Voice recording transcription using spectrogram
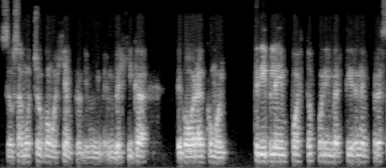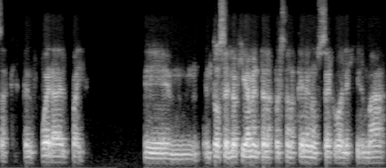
se usa mucho como ejemplo, en Bélgica te cobran como el triple impuestos por invertir en empresas que estén fuera del país. Eh, entonces, lógicamente, las personas tienen un sesgo de elegir más,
